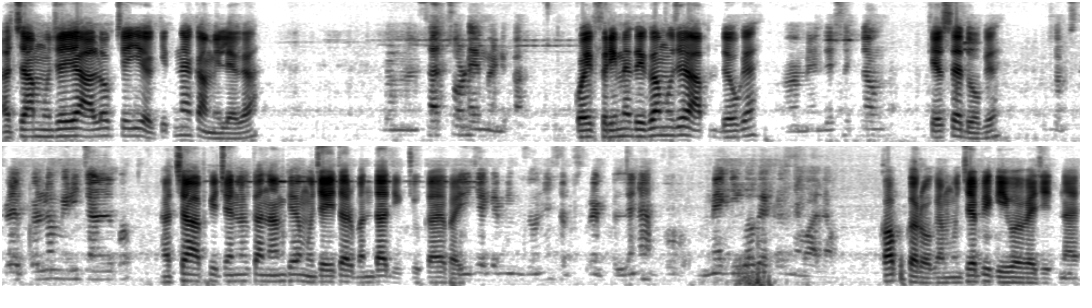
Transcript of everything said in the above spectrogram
अच्छा मुझे ये आलोक चाहिए कितने का मिलेगा? सात सौ डायमंड का। कोई फ्री में देगा मुझे? आप दोगे? हाँ मैं दे सकता हूँ। कैसे दोगे? सब्सक्राइब कर लो मेरी चैनल को। अच्छा आपके चैनल का नाम क्या है? मुझे इधर बंदा दिख चुका है भाई। डीजे गेमिंग जोन है सब्सक्राइब कर लेना। तो मैं गिव अवे करने वाला हूँ। कब करोगे? मुझे भी गिव अवे जीतना है।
